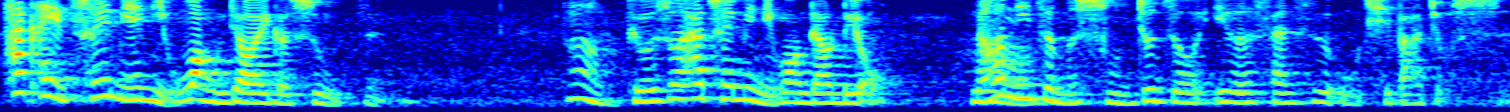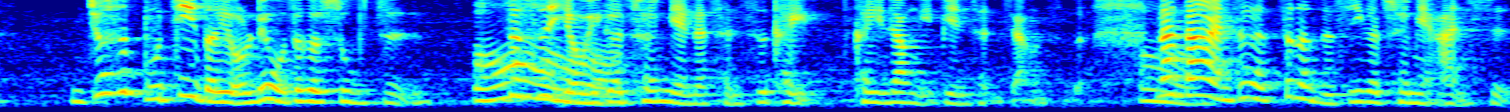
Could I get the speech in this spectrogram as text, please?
它可以催眠你忘掉一个数字，嗯，比如说它催眠你忘掉六，然后你嗯。怎么数你就只有一二三四五七八九十，你就是不记得有六这个数字，哦。这是有一个催眠的层次可以可以让你变成这样子的。那嗯当然这个这个只是一个催眠暗示，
